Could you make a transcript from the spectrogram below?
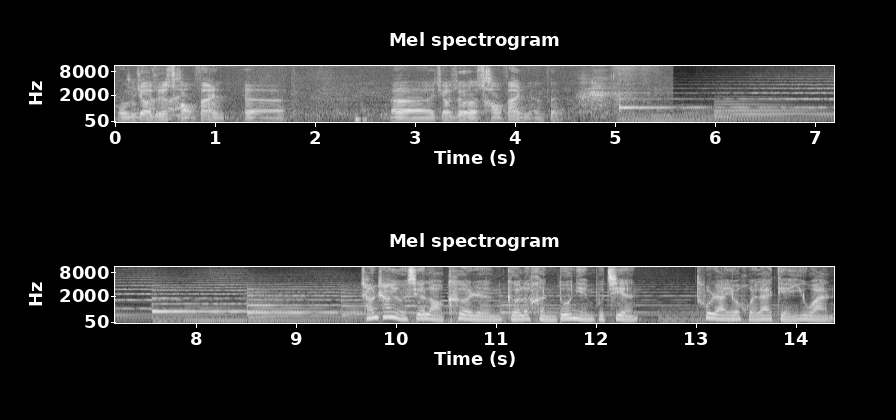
我们叫做炒饭，呃，呃，叫做炒饭缘分。常常有些老客人隔了很多年不见，突然又回来点一碗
